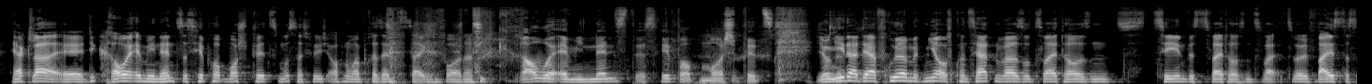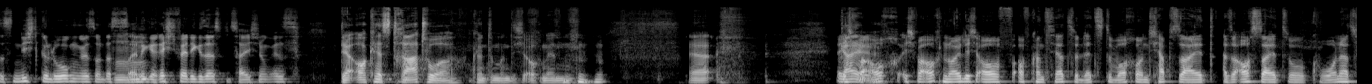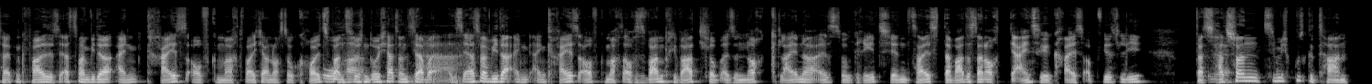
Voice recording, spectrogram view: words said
Ja klar, äh, die graue Eminenz des Hip-Hop-Moshpits muss natürlich auch nochmal Präsenz zeigen vorne. Die graue Eminenz des Hip-Hop-Moshpits. Junge. Jeder, der früher mit mir auf Konzerten war, so 2010 bis 2012, weiß, dass es nicht gelogen ist und dass mhm. es eine gerechtfertige Selbstbezeichnung ist. Der Orchestrator könnte man dich auch nennen. Ja. Geil. Ich war auch, ich war auch neulich auf, auf Konzert so letzte Woche und ich habe seit, also auch seit so Corona-Zeiten quasi das erste Mal wieder einen Kreis aufgemacht, weil ich auch noch so Kreuzband Oha. zwischendurch hatte und es ja. aber das erste Mal wieder ein, ein Kreis aufgemacht. Auch es war ein Privatclub, also noch kleiner als so Gretchen. Das heißt, da war das dann auch der einzige Kreis, obviously. Das ja. hat schon ziemlich gut getan.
